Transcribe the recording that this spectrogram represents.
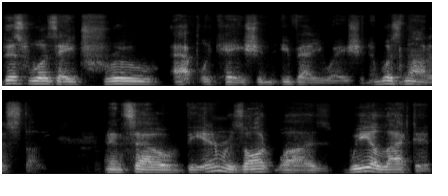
this was a true application evaluation. It was not a study. And so the end result was we elected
